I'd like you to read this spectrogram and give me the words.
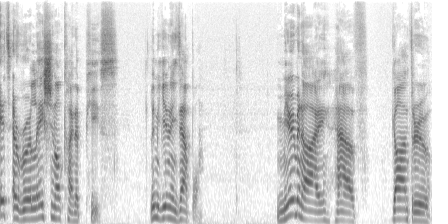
It's a relational kind of peace. Let me give you an example. Miriam and I have gone through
